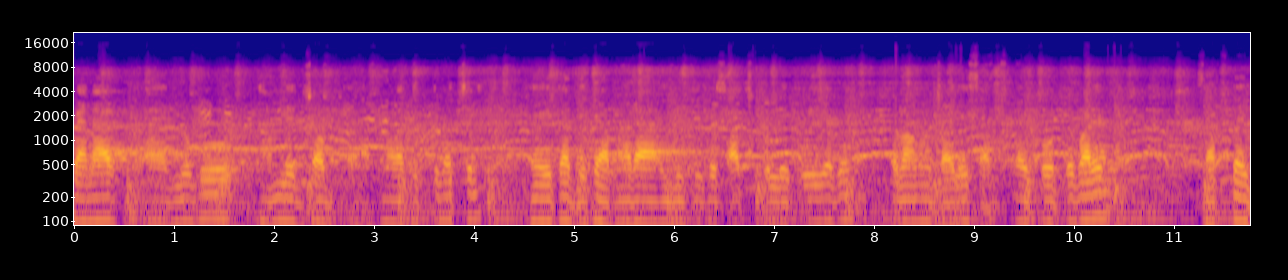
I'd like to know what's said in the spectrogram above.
ব্যানার লোগো থামলেট সব আপনারা দেখতে পাচ্ছেন। এটা দেখে আপনারা ইউটিউবে সার্চ করলে পেয়ে যাবেন এবং চাইলে সাবস্ক্রাইব করতে পারেন। সাবস্ক্রাইব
